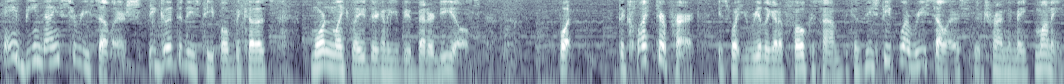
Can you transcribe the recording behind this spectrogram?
hey, be nice to resellers. Be good to these people because more than likely they're going to give you better deals. But the collector part is what you really got to focus on because these people are resellers. They're trying to make money.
